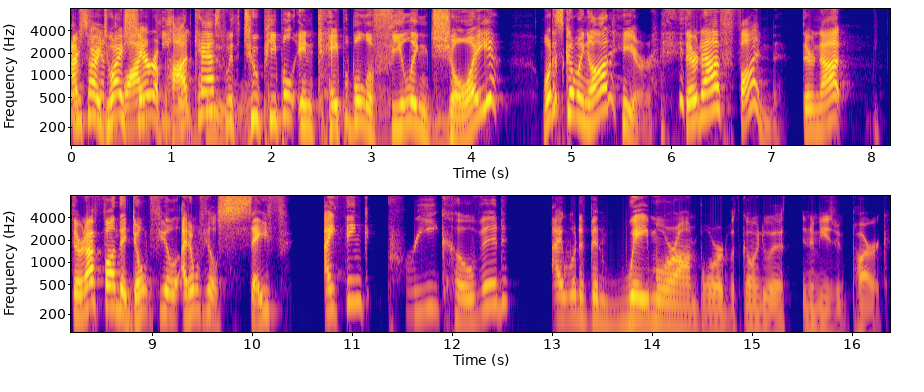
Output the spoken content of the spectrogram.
I'm sorry, do I share a people podcast with two people incapable of feeling joy? What is going on here? They're not fun. They're not. They're not fun. They don't feel. I don't feel safe. I think pre-COVID, I would have been way more on board with going to a, an amusement park.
